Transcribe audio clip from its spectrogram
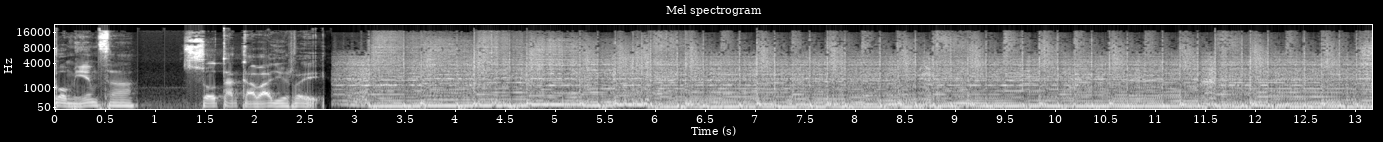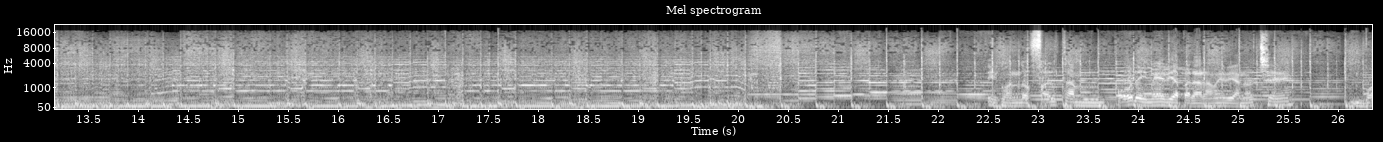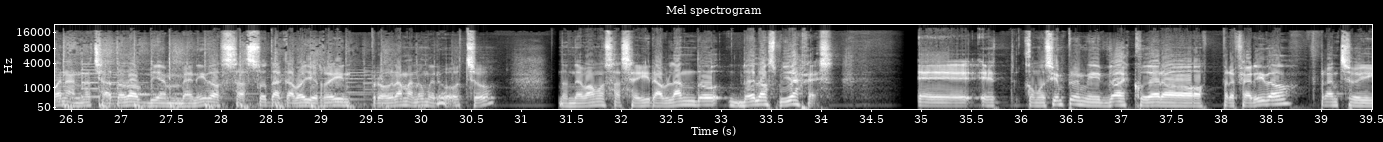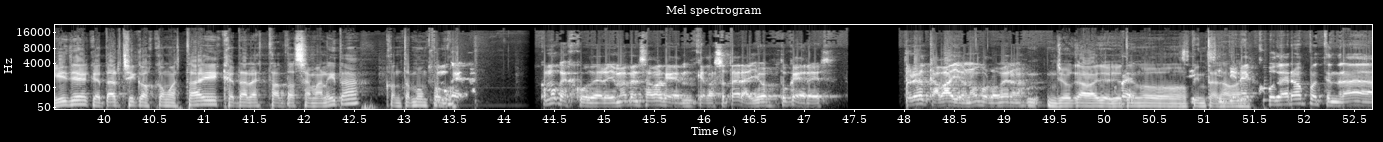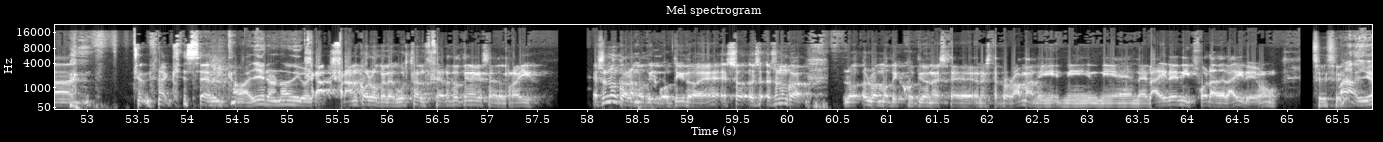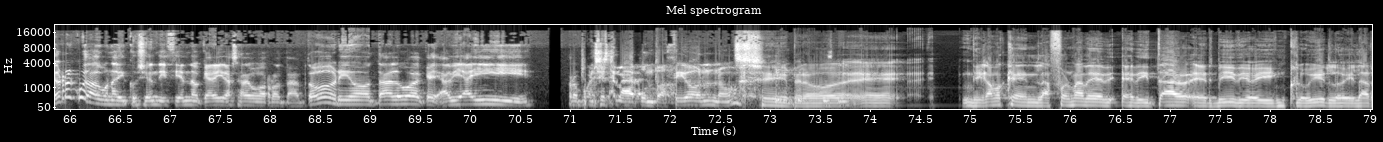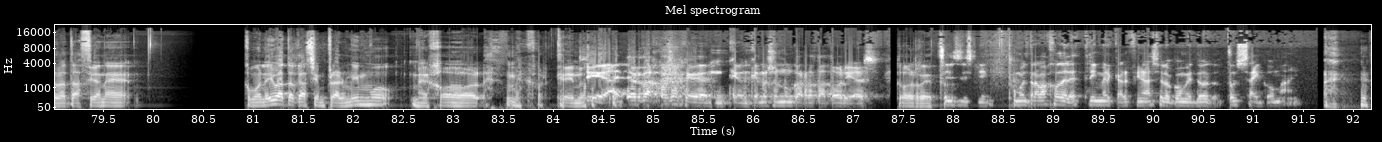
Comienza Sota, Caballo y Rey. Y cuando faltan hora y media para la medianoche, buenas noches a todos, bienvenidos a Sota Caballo y Rey, programa número 8, donde vamos a seguir hablando de los viajes. Eh, eh, como siempre, mis dos escuderos preferidos, Francho y Guille, ¿qué tal chicos? ¿Cómo estáis? ¿Qué tal estas dos semanitas? Contame un ¿Cómo poco. que, cómo que escudero? Yo me pensaba que, que la sota era yo. ¿Tú qué eres? Tú eres el caballo, ¿no? Por lo menos. Yo caballo, yo tengo Si, pinta de si tiene caballo. escudero, pues tendrá, tendrá que ser el caballero, ¿no? Digo. Fra- Franco, lo que le gusta al cerdo tiene que ser el rey. Eso nunca lo hemos discutido, ¿eh? Eso, eso, eso nunca lo, lo hemos discutido en este, en este programa, ni, ni, ni en el aire ni fuera del aire. ¿no? Sí, sí. Bueno, yo recuerdo alguna discusión diciendo que ahora iba a ser algo rotatorio, tal, que había ahí Un sistema de puntuación, ¿no? Sí, pero eh, digamos que en la forma de editar el vídeo e incluirlo y las rotaciones, como le iba a tocar siempre al mismo, mejor, mejor que no. Sí, hay ciertas cosas que, que, que no son nunca rotatorias. Correcto. Sí, sí, sí. Como el trabajo del streamer que al final se lo come todo, todo Psycho Mind.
